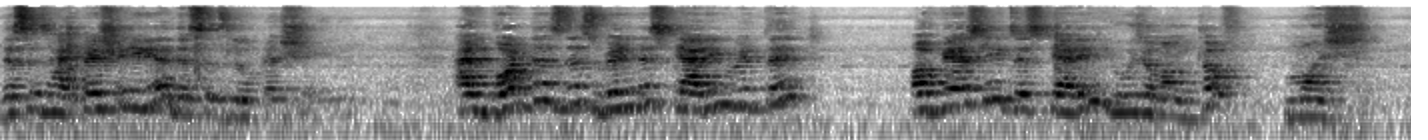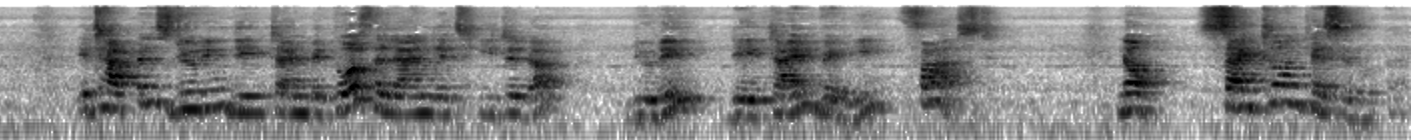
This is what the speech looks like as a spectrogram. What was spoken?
This is high pressure area, this is low pressure area. And what does this wind is carrying with it? Obviously it is carrying huge amount of moisture. It happens during daytime because the land gets heated up during daytime very fast. Now, cyclone kaise hota hai?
